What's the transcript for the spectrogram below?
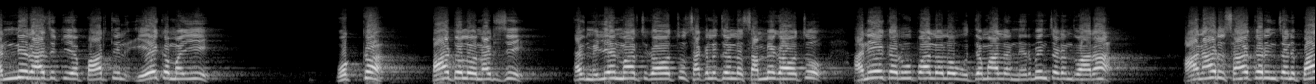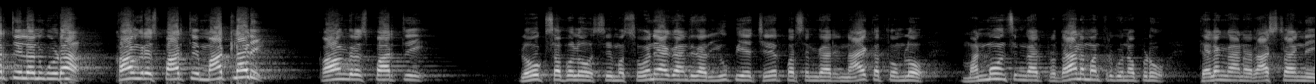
అన్ని రాజకీయ పార్టీలు ఏకమయ్యి ఒక్క పాటలో నడిచి అది మిలియన్ మార్చ్ కావచ్చు సకల జనుల సమ్మె కావచ్చు అనేక రూపాలలో ఉద్యమాలను నిర్మించడం ద్వారా ఆనాడు సహకరించని పార్టీలను కూడా కాంగ్రెస్ పార్టీ మాట్లాడి కాంగ్రెస్ పార్టీ లోక్సభలో శ్రీమతి సోనియా గాంధీ గారు యూపీఏ చైర్పర్సన్ గారి నాయకత్వంలో మన్మోహన్ సింగ్ గారు ప్రధానమంత్రిగా ఉన్నప్పుడు తెలంగాణ రాష్ట్రాన్ని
